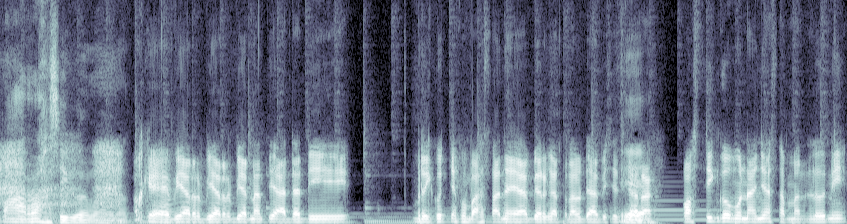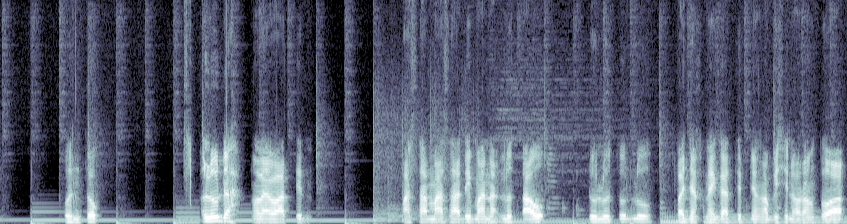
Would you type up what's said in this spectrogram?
Parah sih gue emang. Oke, biar biar biar nanti ada di berikutnya pembahasannya ya, biar nggak terlalu dihabisin Iya. sekarang. Closing gue mau nanya sama lu nih untuk lu udah ngelewatin masa-masa di mana lu tahu dulu tuh lu banyak negatifnya ngabisin orang tua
